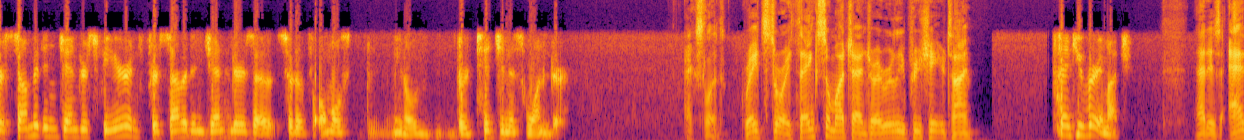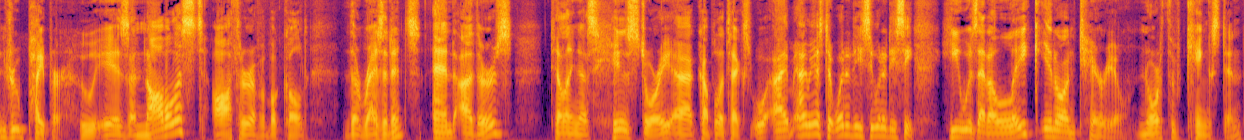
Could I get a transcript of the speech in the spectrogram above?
for some it engenders fear, and for some it engenders a sort of almost you know vertiginous wonder. Excellent, great story. Thanks so much, Andrew. I really appreciate your time. Thank you very much. That is Andrew Pyper, who is a novelist, author of a book called The Residence and others, telling us his story. A couple of texts. I, I missed it. What did he see? What did he see? He was at a lake in Ontario, north of Kingston,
